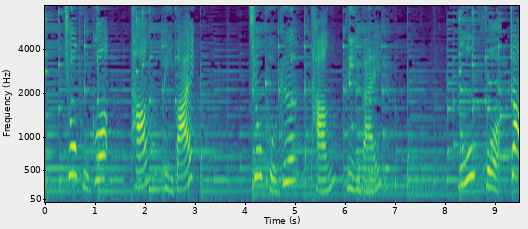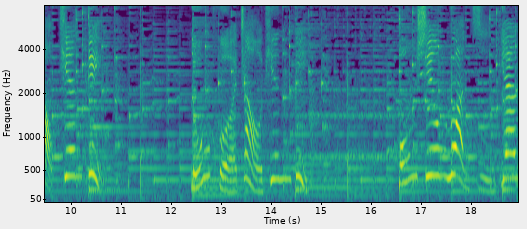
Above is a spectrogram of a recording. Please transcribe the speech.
《秋浦歌》唐·李白。《秋浦歌》唐·李白。炉火照天地，炉火照天地，红星乱紫烟，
